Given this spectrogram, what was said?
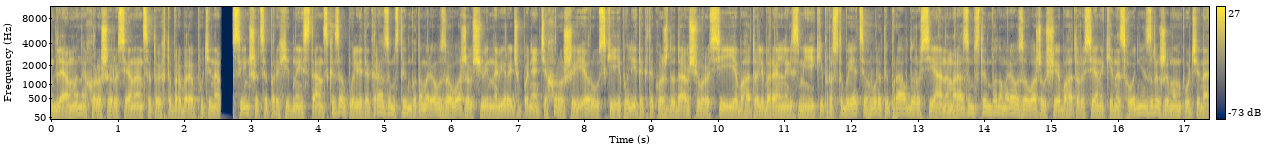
Для мене хороший росіянин це той, хто прибере Путіна. Все інше це перехідний стан, сказав політик. Разом з тим Потомарьов зауважив, що він не вірить у поняття хороший руський. Політик також додав, що в Росії є багато ліберальних змі, які просто бояться говорити правду росіянам. Разом з тим Пономарьов зауважив, що є багато росіян, які не згодні з режимом Путіна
